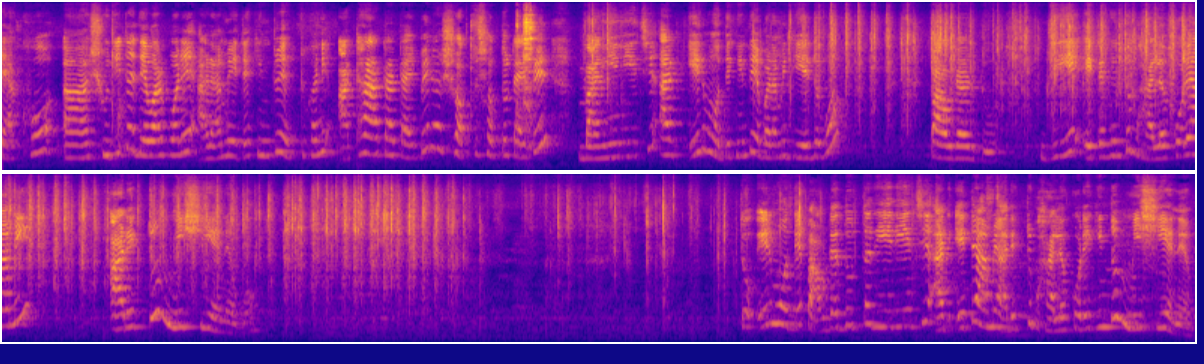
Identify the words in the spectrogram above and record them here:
দেখো সুজিটা দেওয়ার পরে আর আমি এটা কিন্তু একটুখানি আঠা আঠা টাইপের আর শক্ত শক্ত টাইপের বানিয়ে নিয়েছি। আর এর মধ্যে কিন্তু এবার আমি দিয়ে দেবো পাউডার দুধ দিয়ে এটা কিন্তু ভালো করে আমি আরেকটু মিশিয়ে নেব। তো এর মধ্যে পাউডার দুধটা দিয়ে দিয়েছি, আর এটা আমি আরেকটু ভালো করে কিন্তু মিশিয়ে নেব।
